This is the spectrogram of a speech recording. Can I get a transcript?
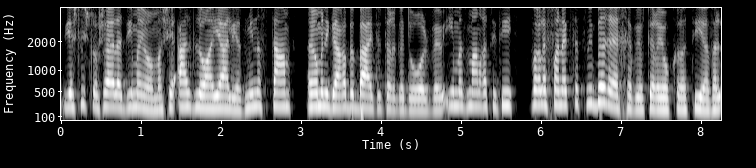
יש לי שלושה ילדים היום, מה שאז לא היה לי, אז מן הסתם, היום אני גרה בבית יותר גדול, ועם הזמן רציתי כבר לפנק את עצמי ברכב יותר יוקרתי, אבל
